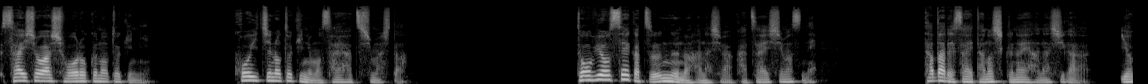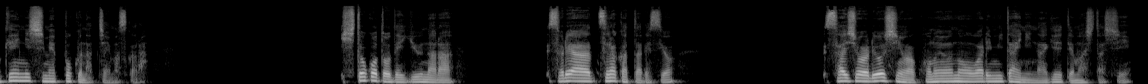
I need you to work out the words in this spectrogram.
最初は小6の時に、高1の時にも再発しました。闘病生活云々の話は割愛しますね。ただでさえ楽しくない話が余計に湿っぽくなっちゃいますから。一言で言うなら、そりゃ辛かったですよ。最初両親はこの世の終わりみたいに嘆いてましたし、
